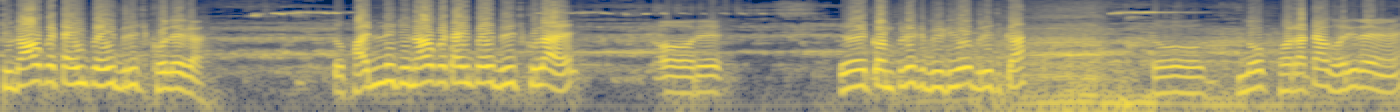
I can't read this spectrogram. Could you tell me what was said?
चुनाव के टाइम पे ही ब्रिज खोलेगा। तो फाइनली चुनाव के टाइम पे ही ब्रिज खुला है। और ये कंप्लीट वीडियो ब्रिज का। तो लोग फर्राटा भर ही रहे हैं।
